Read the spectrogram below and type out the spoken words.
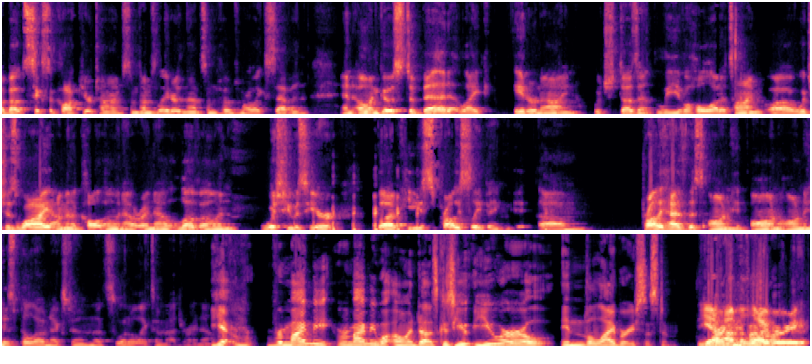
about six o'clock your time, sometimes later than that, sometimes more like seven. And Owen goes to bed at like eight or nine, which doesn't leave a whole lot of time. Uh, which is why I'm going to call Owen out right now. Love Owen, wish he was here, but he's probably sleeping. Um, probably has this on on on his pillow next to him. That's what I like to imagine right now. yeah r- remind me remind me what owen does because you you are in the library system Yeah, Correct I'm a if I'm wrong library.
